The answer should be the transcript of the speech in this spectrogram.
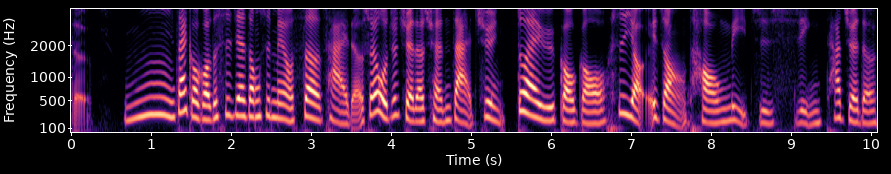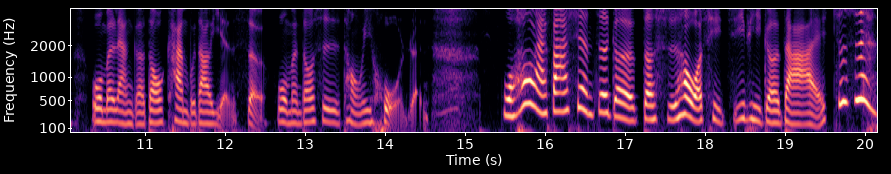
的。嗯，在狗狗的世界中是没有色彩的，所以我就觉得全仔俊对于狗狗是有一种同理之心，他觉得我们两个都看不到颜色，我们都是同一伙人。我后来发现这个的时候，我起鸡皮疙瘩，哎，就是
